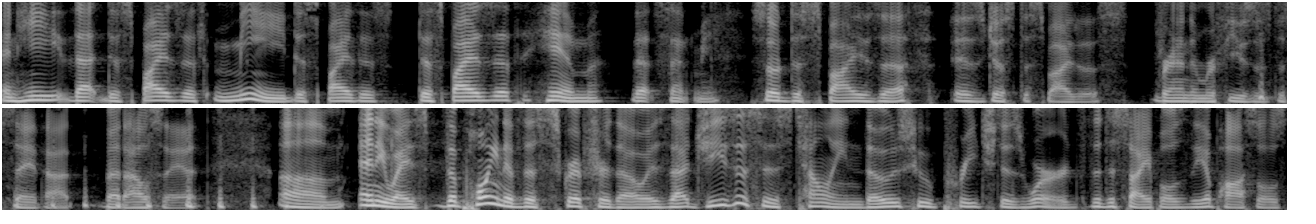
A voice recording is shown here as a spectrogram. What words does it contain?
and he that despiseth me despiseth, despiseth him that sent me. So despiseth is just despises. Brandon refuses to say that, but I'll say it. Um, anyways, the point of this scripture, though, is that Jesus is telling those who preached his words, the disciples, the apostles,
